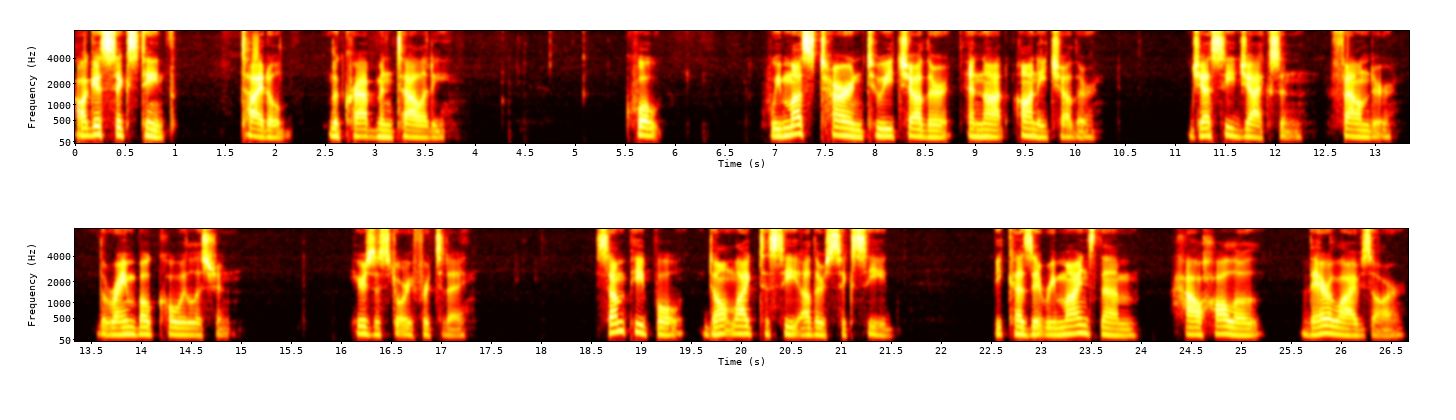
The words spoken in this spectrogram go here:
August 16th, titled The Crab Mentality. Quote, We must turn to each other and not on each other. Jesse Jackson, founder, the Rainbow Coalition. Here's a story for today. Some people don't like to see others succeed because it reminds them how hollow their lives are.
